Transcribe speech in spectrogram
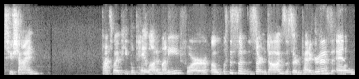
to shine. That's why people pay a lot of money for a, some certain dogs with certain pedigrees. And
